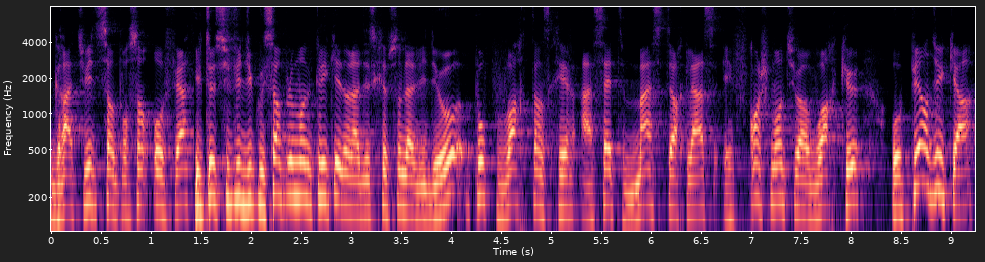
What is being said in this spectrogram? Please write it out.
gratuite, 100% offerte. Il te suffit du coup simplement de cliquer dans la description de la vidéo pour pouvoir t'inscrire à cette masterclass. Et franchement, tu vas voir que au pire du cas,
